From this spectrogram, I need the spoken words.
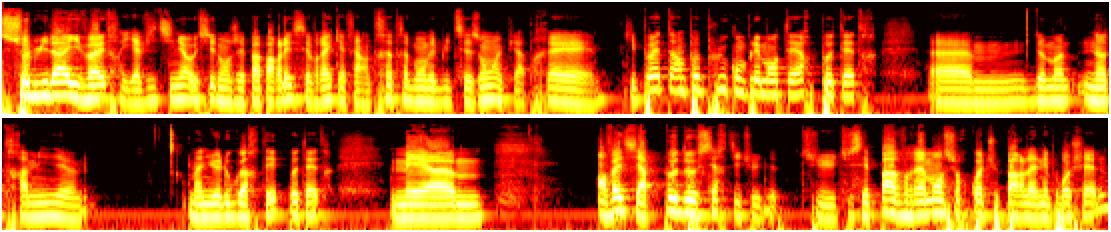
celui-là, il va être. Il y a Vitinha aussi dont j'ai pas parlé. C'est vrai qu'il a fait un très très bon début de saison et puis après, qui peut être un peu plus complémentaire peut-être euh, de notre ami euh, Manuel Ugarte peut-être. Mais euh, en fait, il y a peu de certitude. Tu tu sais pas vraiment sur quoi tu parles l'année prochaine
